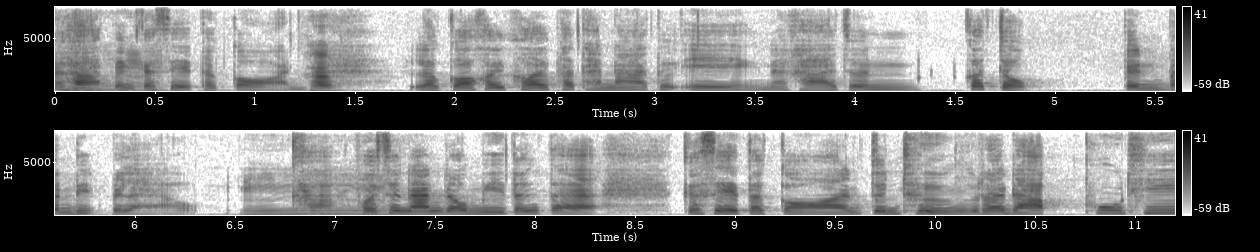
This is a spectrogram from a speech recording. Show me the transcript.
นะคะ อืม เป็นเกษตรกร ครับ แล้วก็ค่อยๆพัฒนาตัวเองนะคะ จนก็จบเป็นบัณฑิตไปแล้วอืม ค่ะ เพราะฉะนั้นเรามีตั้งแต่เกษตรกรจนถึงระดับผู้ที่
